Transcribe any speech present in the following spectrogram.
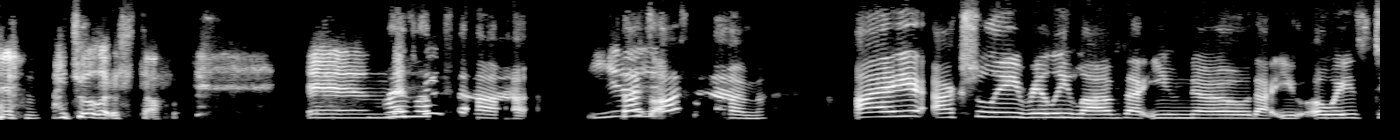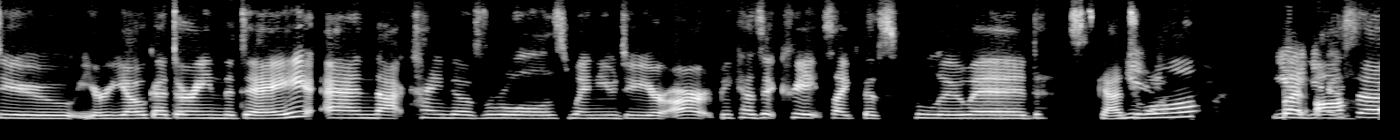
And i do a lot of stuff. And i love it. that. Yeah that's yeah. awesome I actually really love that you know that you always do your yoga during the day and that kind of rules when you do your art because it creates like this fluid schedule. Yeah. but yeah. also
